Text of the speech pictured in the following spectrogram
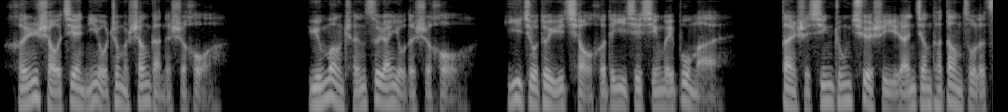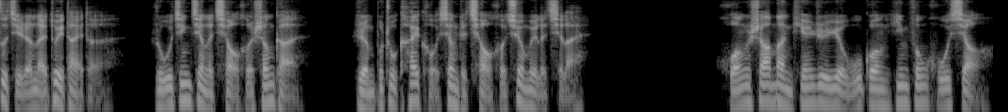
很少见你有这么伤感的时候啊！云望尘虽然有的时候依旧对于巧合的一些行为不满，但是心中却是已然将他当做了自己人来对待的。如今见了巧合伤感，忍不住开口向着巧合劝慰了起来。黄沙漫天，日月无光，阴风呼啸。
